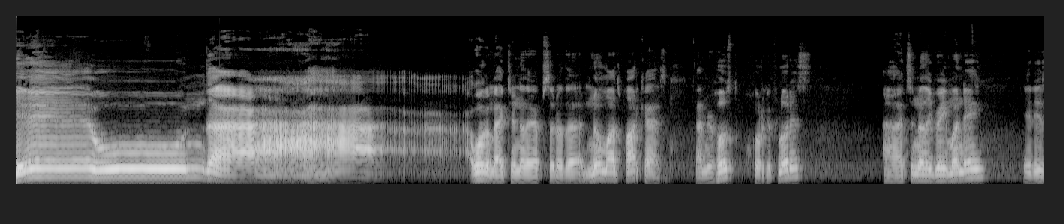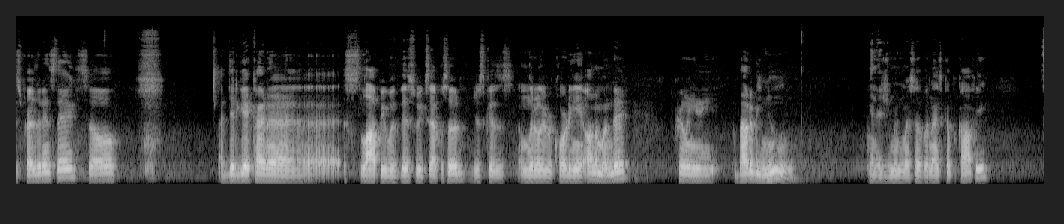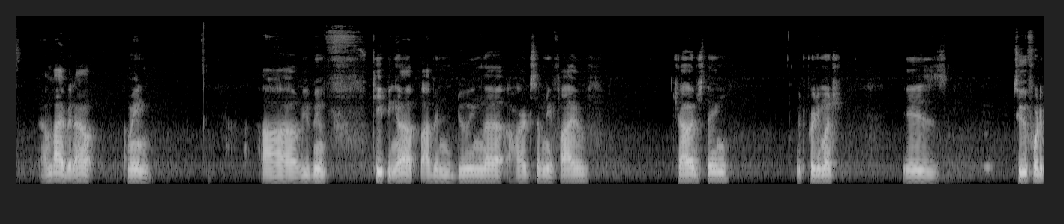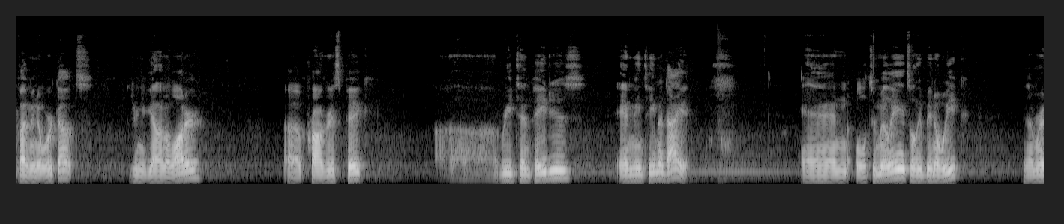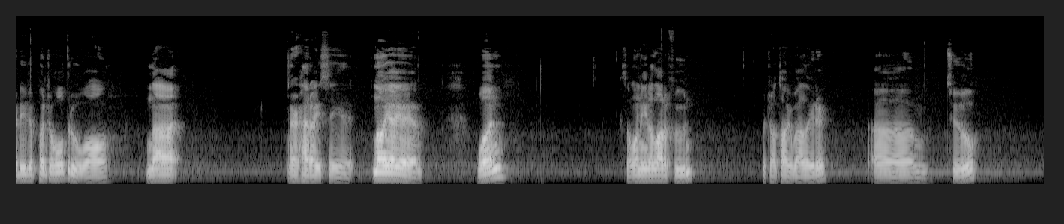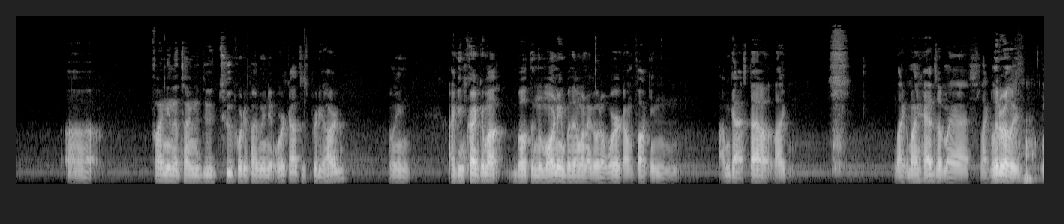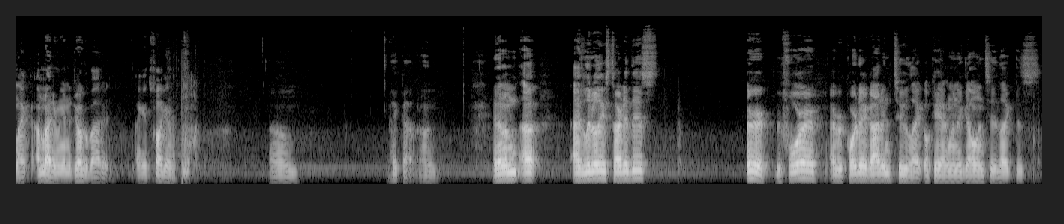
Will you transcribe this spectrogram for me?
¿Qué onda? Welcome back to another episode of the No Mods Podcast. I'm your host, Jorge Flores. Uh, it's another great Monday. It is President's Day, so I did get kind of sloppy with this week's episode just because I'm literally recording it on a Monday. Currently about to be noon. And I just made myself a nice cup of coffee. I'm vibing out. I mean, uh, we've been keeping up. I've been doing the hard 75 challenge thing, which pretty much is two 45 minute workouts, drink a gallon of water, uh, progress pick, uh, read 10 pages, and maintain a diet. And ultimately, it's only been a week, and I'm ready to punch a hole through a wall. Not, or how do I say it? No, yeah, yeah, yeah. One, because I want to eat a lot of food, which I'll talk about later. Um, two, uh, finding the time to do two 45 minute workouts is pretty hard. I mean, I can crank them out both in the morning, but then when I go to work, I'm fucking, I'm gassed out. Like, like my head's up my ass. Like literally. Like I'm not even gonna joke about it. Like it's fucking. Um. Hiccup. Um, and then I'm. Uh, I literally started this. Or before I recorded, I got into like okay, I'm gonna go into like this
